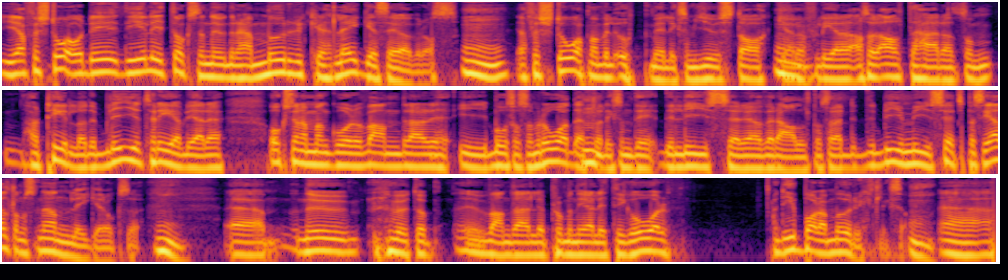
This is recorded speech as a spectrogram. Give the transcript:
jag förstår, och det, det är lite också nu när det här mörkret lägger sig över oss. Jag förstår att man vill upp med liksom ljusstakar och flera, alltså allt det här som hör till. Och det blir ju trevligare också när man går och vandrar i bostadsområdet och liksom det, det lyser överallt. Och så. Det, det blir ju mysigt, speciellt om snön ligger också. Eh, nu var jag ute och vandrade eller promenerade lite igår. Det är bara mörkt. Liksom. Eh,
